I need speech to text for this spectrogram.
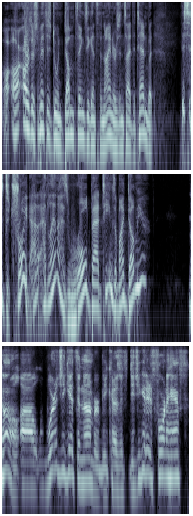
Arthur Smith is doing dumb things against the Niners inside the 10. But this is Detroit. Atlanta has rolled bad teams. Am I dumb here? No. Uh, where did you get the number? Because if, did you get it at four and a half?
